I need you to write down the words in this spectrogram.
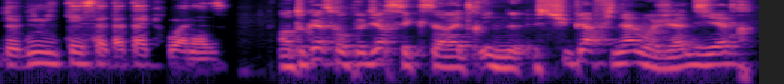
de limiter cette attaque rouennaise. En tout cas, ce qu'on peut dire, c'est que ça va être une super finale. Moi, j'ai hâte d'y être.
